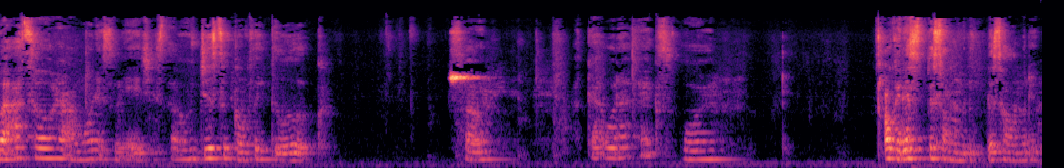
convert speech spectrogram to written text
But I told her I wanted some edges, though, just to complete the look. So, I got what I asked for. Okay, that's, that's all I'm gonna do. That's all I'm gonna do.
